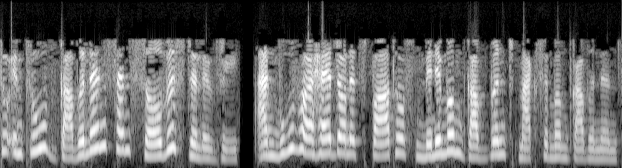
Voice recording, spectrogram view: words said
to improve governance and service delivery and move ahead on its path of minimum government, maximum governance?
